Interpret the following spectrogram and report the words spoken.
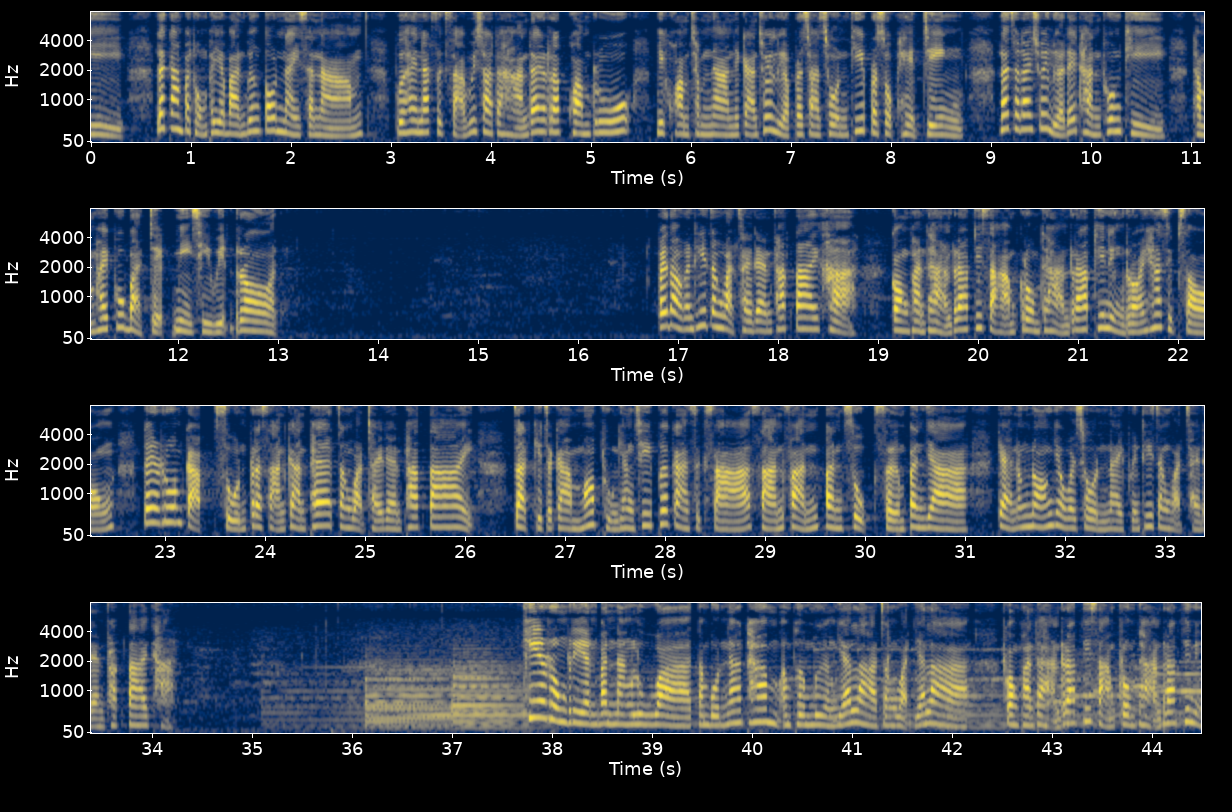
และการปฐมพยาบาลเบื้องต้นในสนาม เพื่อให้นักศึกษาวิชาทหารได้รับความรู้ มีความชำนาญในการช่วยเหลือประชาชนที่ประสบเหตุจริง และจะได้ช่วยเหลือได้ทันท่วงทีทำให้ผู้บาดเจ็บมีชีวิตรอด ไปต่อกันที่จังหวัดชายแดนภาคใต้ค่ะกองพันทหารราบที่ 3 กรมทหารราบที่ 152 ได้ร่วมกับศูนย์ประสานการแพทย์จังหวัดชายแดนภาคใต้ จัดกิจกรรมมอบถุงยังชีพเพื่อการศึกษา สารฝัน ปันสุข เสริมปัญญา แก่น้องๆ เยาวชนในพื้นที่จังหวัดชายแดนภาคใต้ค่ะ ที่โรงเรียนบรรนังลูวา ตำบลหน้าถ้ำอำเภอเมืองยะลา จังหวัดยะลา กองพันทหารราบที่ 3 กรมทหารราบที่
